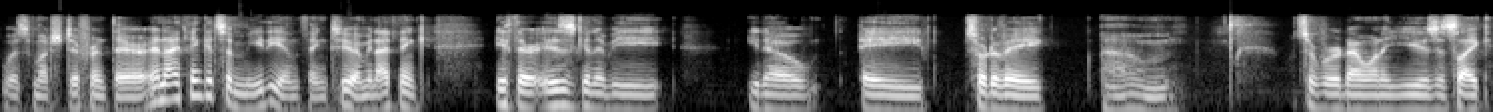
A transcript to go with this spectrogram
was much different there. And i think it's a medium thing too. I mean i think if there is going to be you know a sort of a um, what's the word i want to use? It's like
